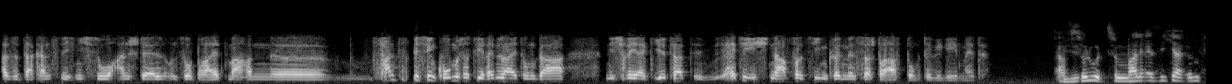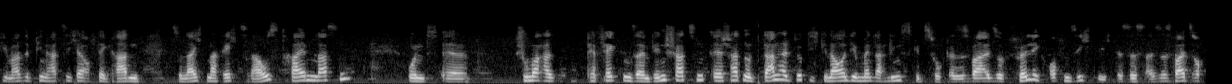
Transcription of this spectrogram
Also da kannst du dich nicht so anstellen und so breit machen. Äh, fand es ein bisschen komisch, dass die Rennleitung da nicht reagiert hat. Hätte ich nachvollziehen können, wenn es da Strafpunkte gegeben hätte. Absolut, zumal er sich ja irgendwie, Mazepin hat sich ja auf der Geraden so leicht nach rechts raustreiben lassen und äh, Schumacher perfekt in seinem Windschatten äh, Schatten und dann halt wirklich genau in dem Moment nach links gezuckt. Also es war also völlig offensichtlich. Das ist, also es war jetzt auch,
